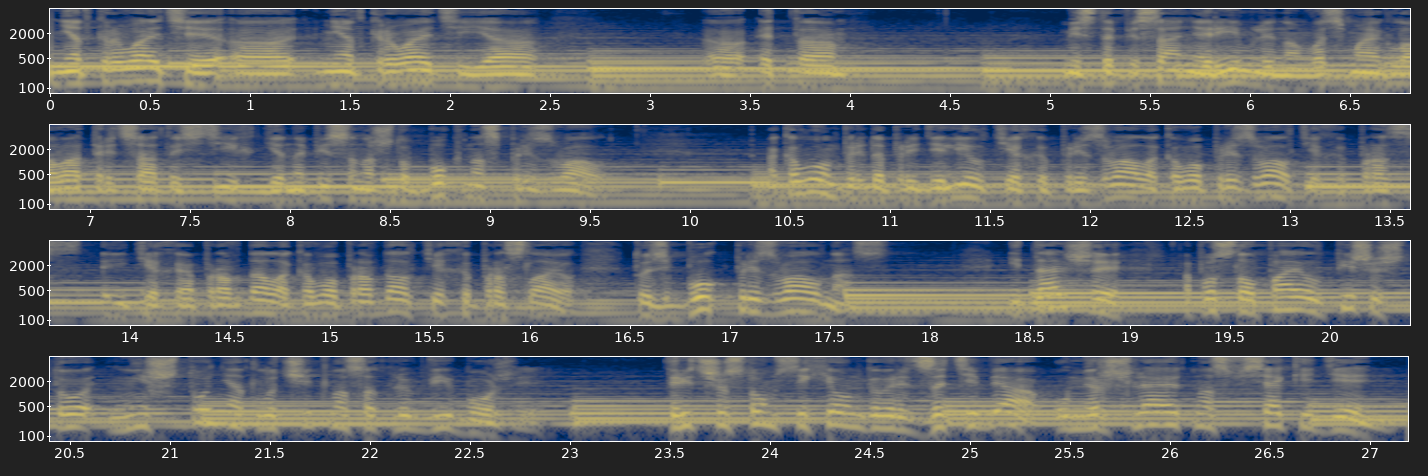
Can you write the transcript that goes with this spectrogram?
не открывайте, э, не открывайте я э, это местописание Римлянам, 8 глава, 30 стих, где написано, что Бог нас призвал. А кого Он предопределил, тех и призвал, а кого призвал, тех и, прос... и тех и оправдал, а кого оправдал, тех и прославил. То есть Бог призвал нас. И дальше апостол Павел пишет, что ничто не отлучит нас от любви Божьей. В 36 стихе он говорит, «За Тебя умершляют нас всякий день,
